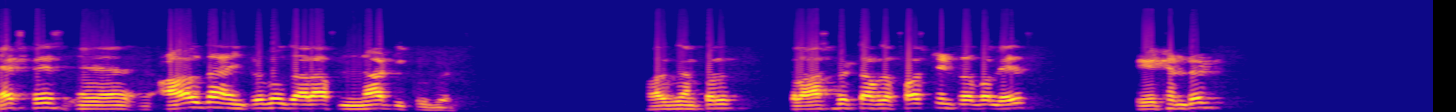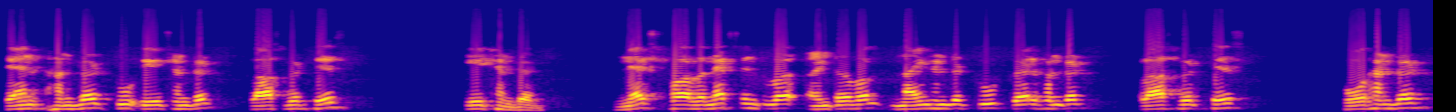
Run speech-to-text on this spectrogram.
Next is uh, all the intervals are of not equal width. For example, class width of the first interval is 800, then 100 to 800, class width is 800. Next, for the next interval, interval 900 to 1200, class width is 400.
